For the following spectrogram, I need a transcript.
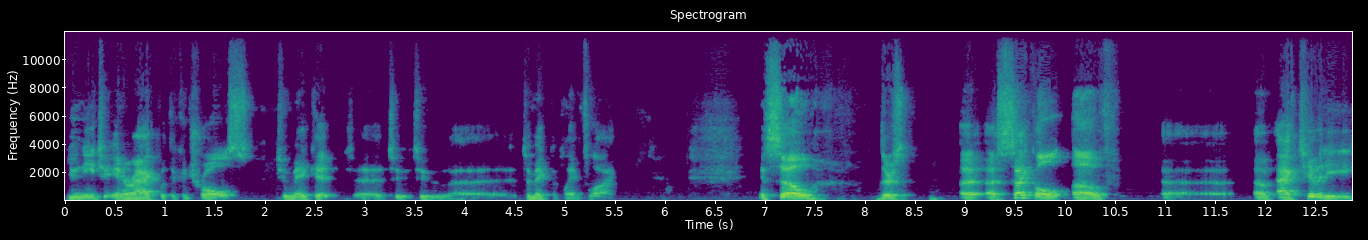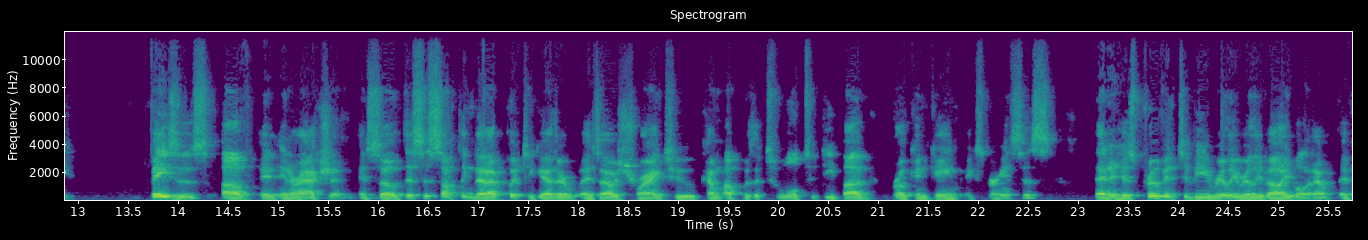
you need to interact with the controls to make it, uh, to, to, uh, to make the plane fly. And so there's a, a cycle of, uh, of activity phases of an interaction. And so this is something that I put together as I was trying to come up with a tool to debug broken game experiences. That it has proven to be really, really valuable. And I, if,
